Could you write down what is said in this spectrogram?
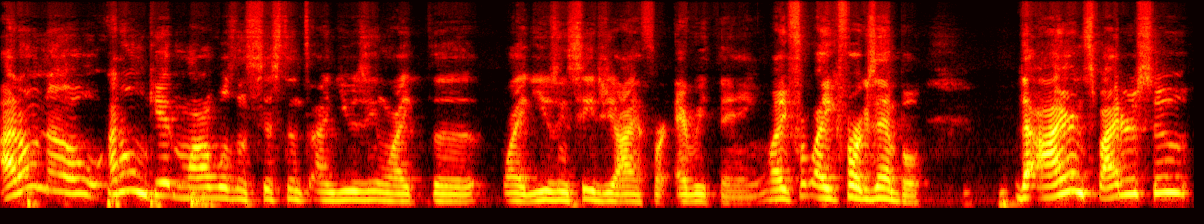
I don't know. I don't get Marvel's insistence on using like the like using CGI for everything. Like for like for example, the Iron Spider suit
